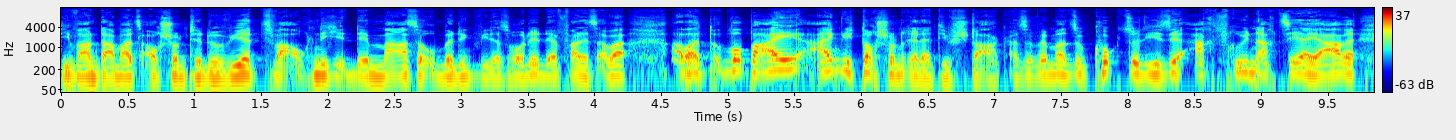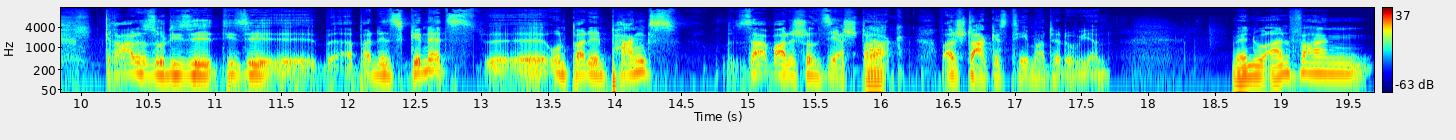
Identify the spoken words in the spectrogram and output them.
die waren damals auch schon tätowiert. Zwar auch nicht in dem Maße unbedingt, wie das heute der Fall ist, aber, aber wobei eigentlich doch schon relativ stark. Also wenn man so guckt, so diese acht, frühen 80er Jahre, gerade so diese, diese, äh, bei den Skinheads äh, und bei den Punks war das schon sehr stark. War ein starkes Thema, Tätowieren. Wenn du Anfang,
